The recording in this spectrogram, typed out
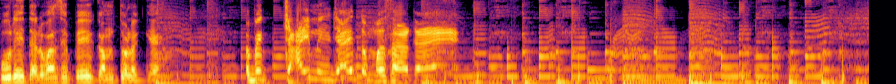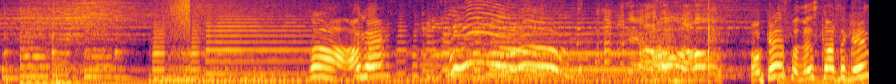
पूरे दरवाजे पे गम तो लग गया अब चाय मिल जाए तो मज़ा आ जाए हाँ, आ गए okay so let's start the game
